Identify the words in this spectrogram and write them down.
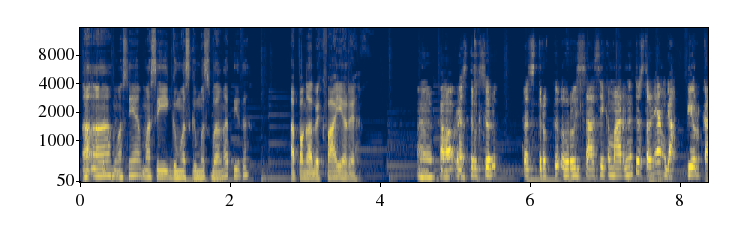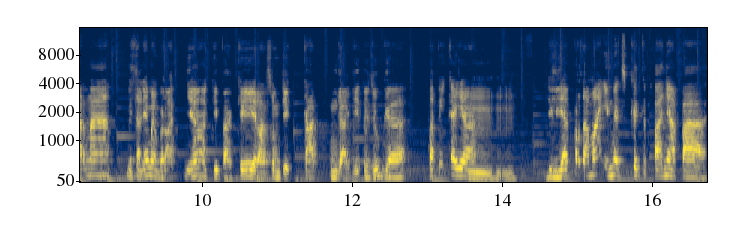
Heeh, maksudnya masih gemes-gemes banget gitu. Apa nggak backfire ya? Eh, kalau restruktur restrukturisasi kemarin itu sebenarnya nggak pure karena misalnya membernya dibagi langsung di cut nggak gitu juga tapi kayak Hmm, hmm, hmm. dilihat pertama image ke depannya apa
